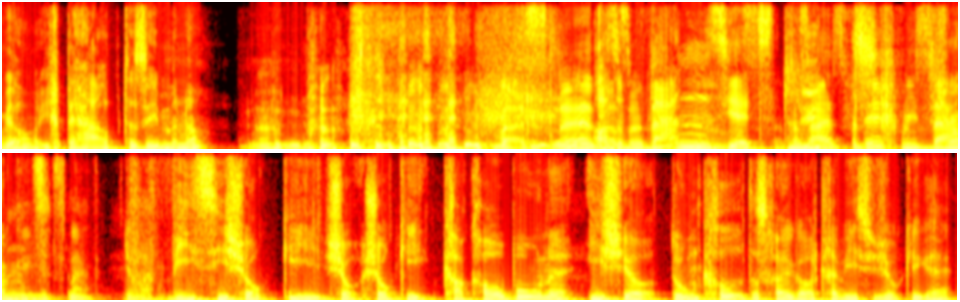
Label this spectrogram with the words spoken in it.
ja, ich behaupte das immer noch. Weiß nicht. Also, wenn es jetzt Was heisst für dich, weiße Schoki es nicht? Ja, weisse Schoki. Scho Schoki, Kakaobohnen ist ja dunkel, das kann ja gar keine weisse Schoki geben.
